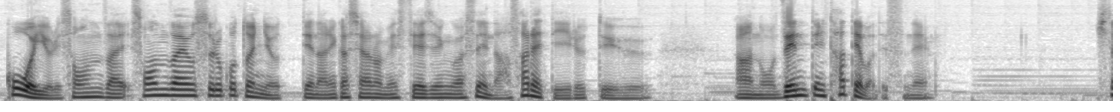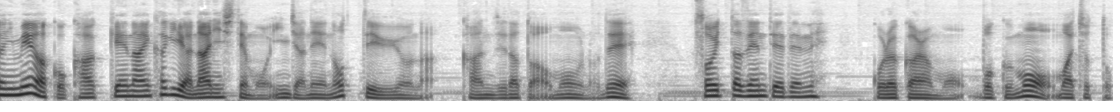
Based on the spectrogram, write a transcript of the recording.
ー、行為より存在、存在をすることによって何かしらのメッセージングがすでになされているっていう、あの、前提に立てばですね、人に迷惑をかけない限りは何してもいいんじゃねえのっていうような感じだとは思うので、そういった前提でね、これからも僕も、まあちょっと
